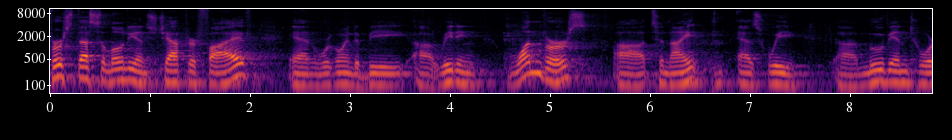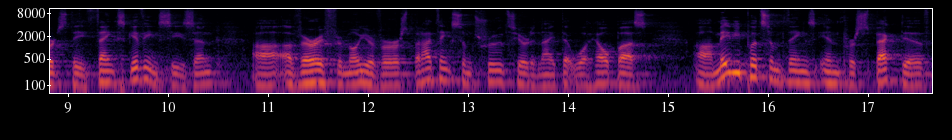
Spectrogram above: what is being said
1 Thessalonians chapter 5, and we're going to be uh, reading one verse uh, tonight as we uh, move in towards the Thanksgiving season. Uh, a very familiar verse, but I think some truths here tonight that will help us uh, maybe put some things in perspective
